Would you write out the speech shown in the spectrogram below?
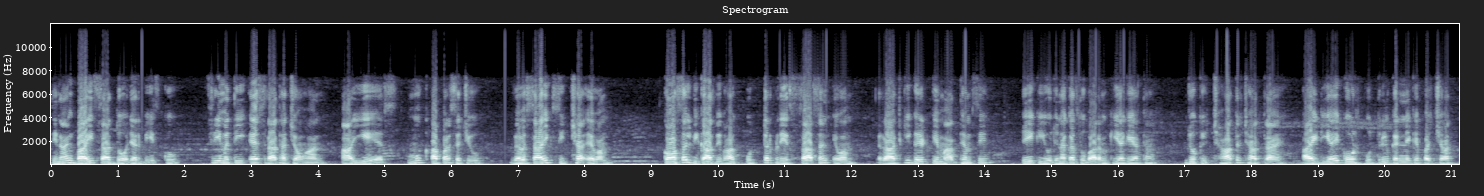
दिनांक 22 सात 2020 को श्रीमती एस. राधा चौहान आईएएस मुख्य अपर सचिव, व्यवसायिक शिक्षा एवं कौशल विकास विभाग, उत्तर प्रदेश शासन एवं राजकीय गजट के माध्यम से एक योजना का शुभारंभ किया गया था, जो कि छात्र छात्राएँ आईटीआई कोर्स उत्तीर्ण करने के पश्चात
